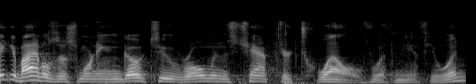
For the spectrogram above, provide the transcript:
Take your Bibles this morning and go to Romans chapter 12 with me, if you would.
